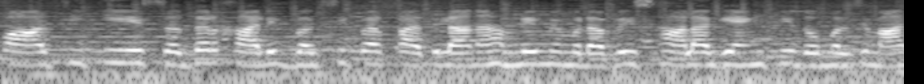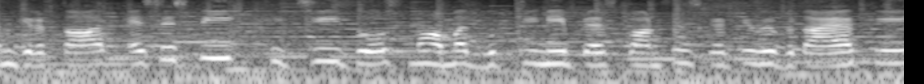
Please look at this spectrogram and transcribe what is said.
पार्टी के सदर खालिद बक्सी पर कातिलाना हमले में मुलविस हाला गैंग के दो मुलजमान गिरफ़्तार। एसएसपी खिची दोस्त मोहम्मद बुक्टी ने प्रेस कॉन्फ्रेंस करते हुए बताया कि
